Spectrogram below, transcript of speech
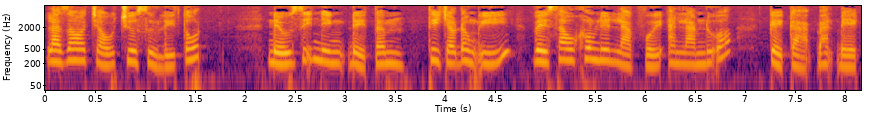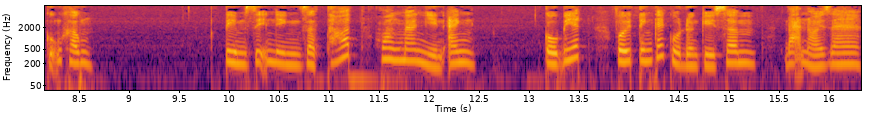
là do cháu chưa xử lý tốt. Nếu Dĩ Ninh để tâm thì cháu đồng ý về sau không liên lạc với An Lam nữa, kể cả bạn bè cũng không. Tim dĩ ninh giật thót, hoang mang nhìn anh. Cô biết, với tính cách của đường kỳ sâm, đã nói ra,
